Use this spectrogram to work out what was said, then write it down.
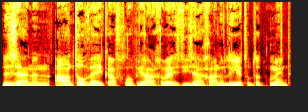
Er zijn een aantal weken afgelopen jaar geweest die zijn geannuleerd op dat moment.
